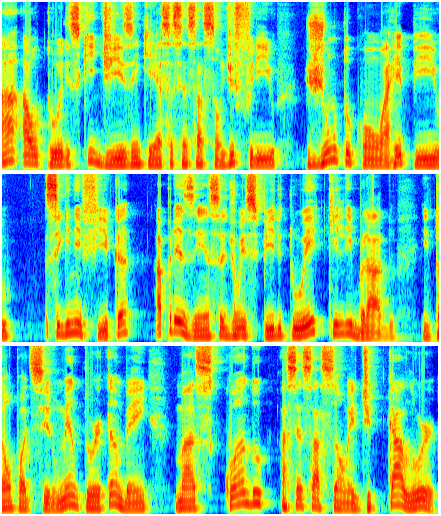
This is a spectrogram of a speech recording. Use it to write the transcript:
Há autores que dizem que essa sensação de frio, junto com o arrepio, significa a presença de um espírito equilibrado. Então pode ser um mentor também, mas quando a sensação é de calor,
